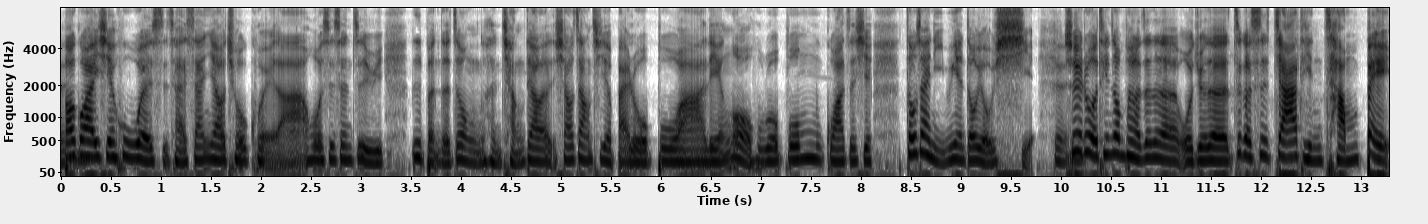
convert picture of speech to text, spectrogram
包括一些护胃食材，山药、秋葵啦，或者是甚至于日本的这种很强调消胀气的白萝卜啊、莲藕、胡萝卜、木瓜这些，都在里面都有写。所以如果听众朋友真的，我觉得这个是家庭常备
